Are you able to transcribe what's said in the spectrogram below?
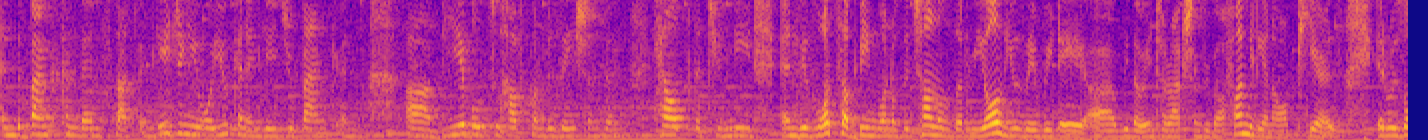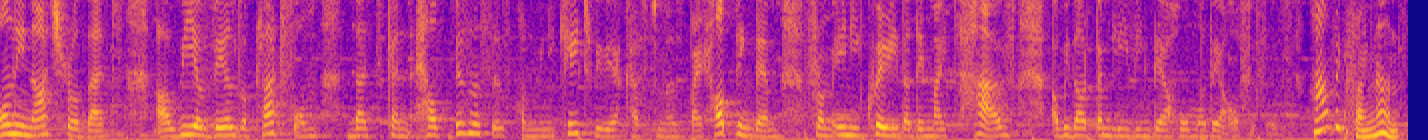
And the bank can then start engaging you or you can engage your bank and uh, be able to have conversations and help that you need. And with WhatsApp being one of the channels that we all use every day uh, with our interactions with our family and our peers, it was only natural that uh, we availed a platform that can help businesses communicate with their customers by helping them from any query that they might have uh, without them leaving their home or their offices. Housing Finance,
